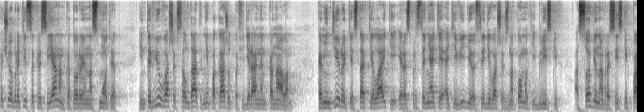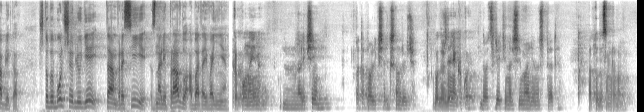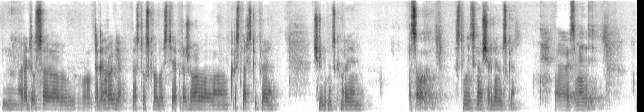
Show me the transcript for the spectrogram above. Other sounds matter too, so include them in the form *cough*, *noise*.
Хочу обратиться к россиянам, которые нас смотрят. Интервью ваших солдат не покажут по федеральным каналам. Комментируйте, ставьте лайки и распространяйте эти видео среди ваших знакомых и близких, особенно в российских пабликах, чтобы больше людей там, в России, знали правду об этой войне. Как полное имя? Алексей. Потапов Алексей Александрович. Год рождения какой? 23.07.95. Откуда сам родом? Родился в Таганроге, Ростовской области. Я проживал в Краснодарском крае, в Щербиновском районе. Поселок? Станица Новощербиновская. Э, семья есть?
